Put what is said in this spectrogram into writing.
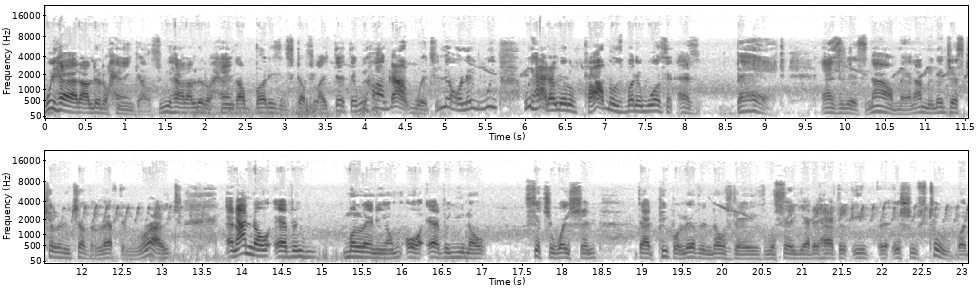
We had our little hangouts. We had our little hangout buddies and stuff like that that we hung out with, you know. And they, we we had our little problems, but it wasn't as bad as it is now, man. I mean, they're just killing each other left and right. And I know every millennium or every, you know, situation that people lived in those days will say, yeah, they had their uh, issues too. But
